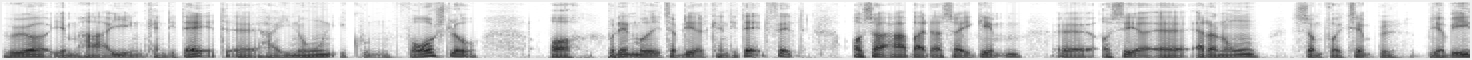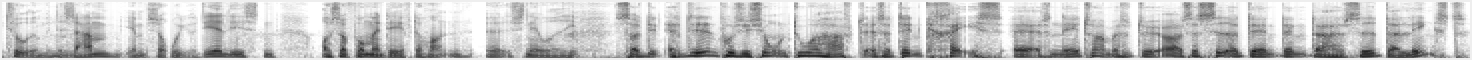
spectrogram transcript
høre, jamen har I en kandidat, øh, har I nogen, I kunne foreslå, og på den måde etablerer et kandidatfelt, og så arbejder sig igennem øh, og ser, øh, er der nogen, som for eksempel bliver vetoet med det samme, jamen så ryger det af listen, og så får man det efterhånden øh, snævret ind. Så det, altså det er den position, du har haft, altså den kreds af altså NATO-ambassadører, og så sidder den, den, der har siddet der længst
